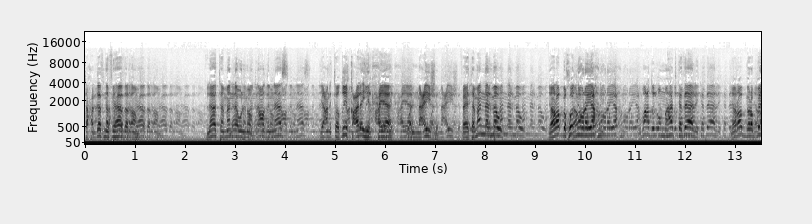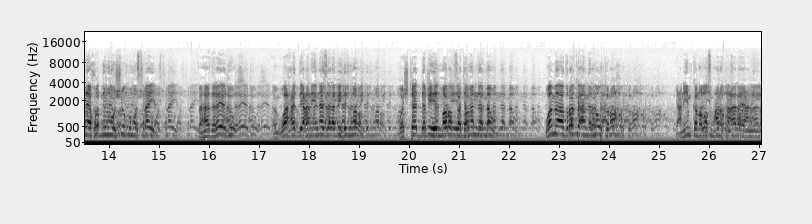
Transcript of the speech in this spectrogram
وتحدثنا في هذا الأمر. لا تمنوا الموت. بعض الناس يعني تضيق عليه الحياة والمعيشة. فيتمنى الموت. يا رب خذني وريحني. وبعض الأمهات كذلك. يا رب ربنا ياخذني من وشكم واستريح فهذا لا يجوز. واحد يعني نزل به المرض واشتد به المرض فتمنى الموت. وما أدرك أن الموت راحة. يعني يمكن الله سبحانه وتعالى يعني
